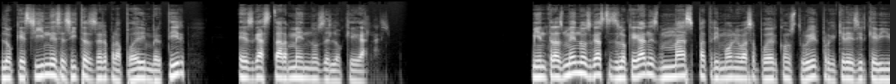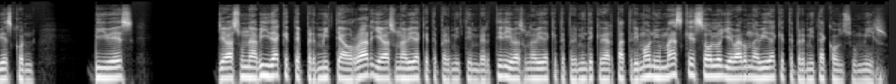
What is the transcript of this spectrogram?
Lo que sí necesitas hacer para poder invertir es gastar menos de lo que ganas. Mientras menos gastes de lo que ganes, más patrimonio vas a poder construir, porque quiere decir que vives con vives Llevas una vida que te permite ahorrar, llevas una vida que te permite invertir, llevas una vida que te permite crear patrimonio, más que solo llevar una vida que te permita consumir.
